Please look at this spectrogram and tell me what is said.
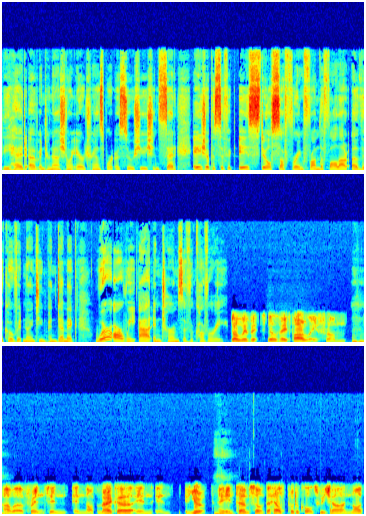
the head of International Air Transport Association said Asia Pacific is still suffering from the fallout of the COVID 19 pandemic. Where are we at in terms of recovery? So we're still very far away from mm-hmm. our friends in, in North America and in, in Europe mm-hmm. in terms of the health protocols, which are not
